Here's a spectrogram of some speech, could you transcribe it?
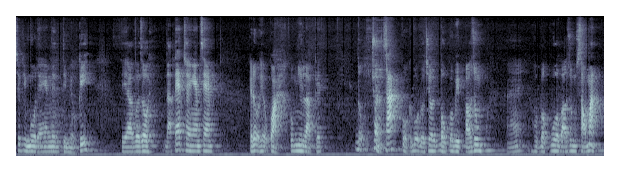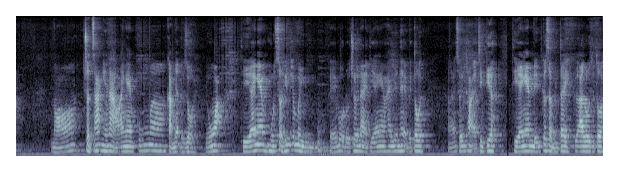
trước khi mua thì anh em nên tìm hiểu kỹ. Thì vừa rồi đã test cho anh em xem cái độ hiệu quả cũng như là cái độ chuẩn xác của cái bộ đồ chơi bầu cua bịp báo dung. Đấy, hộp bầu cua báo dung 6 mặt nó chuẩn xác như thế nào anh em cũng cảm nhận được rồi đúng không ạ thì anh em muốn sở hữu cho mình cái bộ đồ chơi này thì anh em hãy liên hệ với tôi Đấy, số điện thoại ở trên kia thì anh em đến cơ sở miền Tây cứ alo cho tôi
